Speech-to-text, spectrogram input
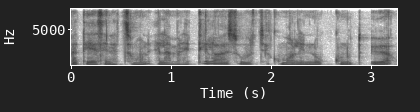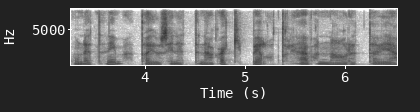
mä tiesin, että se on mun elämäni tilaisuus ja kun mä olin nukkunut yöunet, niin mä tajusin, että nämä kaikki pelot oli aivan naurettavia,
